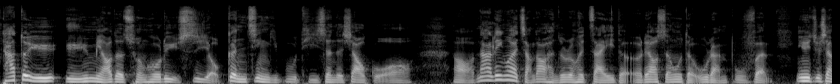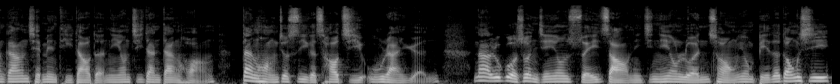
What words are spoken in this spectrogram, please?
它对于鱼苗的存活率是有更进一步提升的效果哦。哦，那另外讲到很多人会在意的饵料生物的污染部分，因为就像刚刚前面提到的，你用鸡蛋蛋黄，蛋黄就是一个超级污染源。那如果说你今天用水藻，你今天用轮虫，用别的东西。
